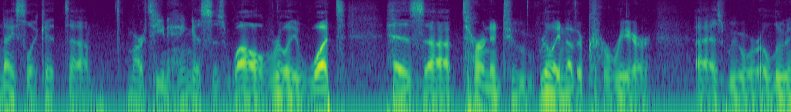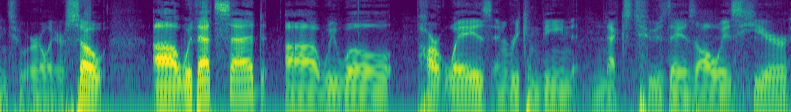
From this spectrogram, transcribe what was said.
nice look at uh, Hingis as well. Really, what has uh, turned into really another career, uh, as we were alluding to earlier. So, uh, with that said, uh, we will part ways and reconvene next Tuesday, as always, here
